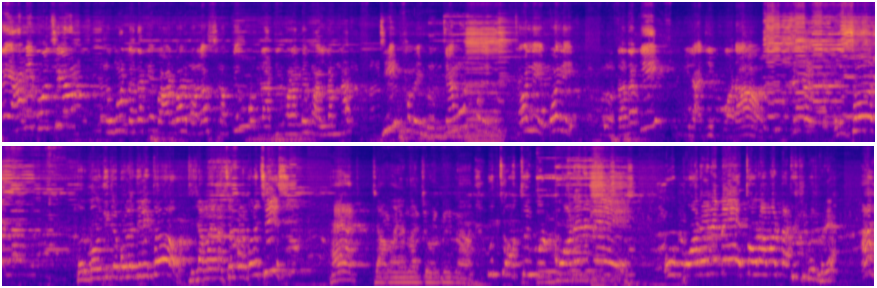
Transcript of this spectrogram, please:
তাই আমি বলছিলাম, তোমার দাদাকে বারবার বলার সত্ত্বেও রাজি করাতে পারলাম না। যেভাবে হোক, যেমন করে চলে, বলে, তোমার দাদাকে তুমি রাজি করাও। তোর বৌদিকে বলে দিলি তো যে জামাই আনা চলবে বলেছিস? হ্যাঁ জামাই আনা চলবে না। ও যতই পরের মেয়ে। ও পরের মেয়ে, তোর আমার কথা কি বুঝবে হ্যাঁ?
